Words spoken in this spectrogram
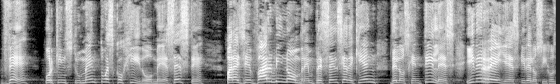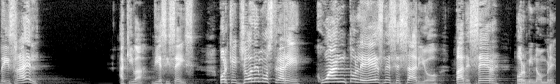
ve, porque instrumento escogido me es este para llevar mi nombre en presencia de quién? De los gentiles y de reyes y de los hijos de Israel. Aquí va, 16 porque yo le mostraré cuánto le es necesario padecer por mi nombre.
